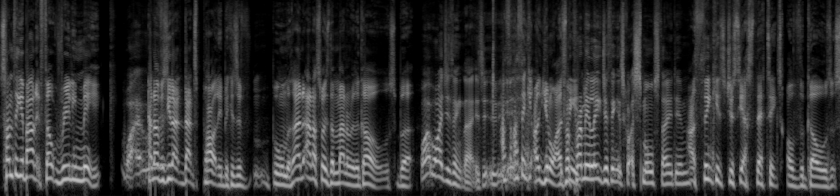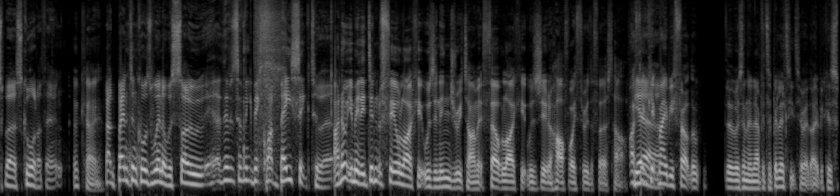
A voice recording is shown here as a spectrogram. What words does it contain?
Something about it felt really meek, Why, and obviously that that's partly because of Bournemouth, and, and I suppose the manner of the goals. But why, why do you think that? Is it? I, th- I think uh, you know, I for think Premier League, do you think it's quite a small stadium? I think it's just the aesthetics of the goals that Spurs scored. I think okay. like Bentancur's winner was so there was something a bit quite basic to it. I know what you mean. It didn't feel like it was an injury time. It felt like it was you know halfway through the first half. I think it maybe felt that there was an inevitability to it though, because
